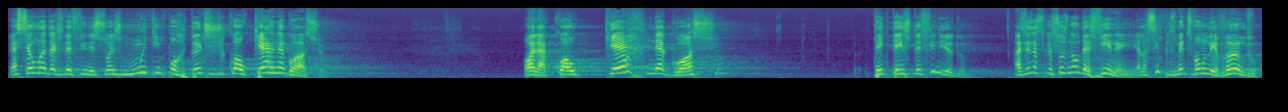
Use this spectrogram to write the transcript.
Essa é uma das definições muito importantes de qualquer negócio. Olha, qualquer negócio tem que ter isso definido. Às vezes as pessoas não definem, elas simplesmente vão levando.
